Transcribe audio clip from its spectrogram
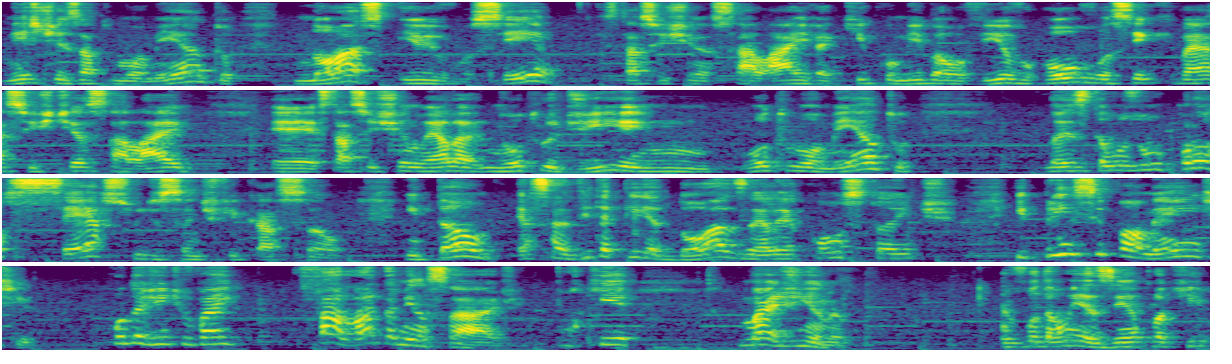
Neste exato momento, nós, eu e você, que está assistindo essa live aqui comigo ao vivo, ou você que vai assistir essa live, é, está assistindo ela em outro dia, em um outro momento, nós estamos num processo de santificação. Então, essa vida piedosa ela é constante. E principalmente quando a gente vai falar da mensagem. Porque, imagina, eu vou dar um exemplo aqui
